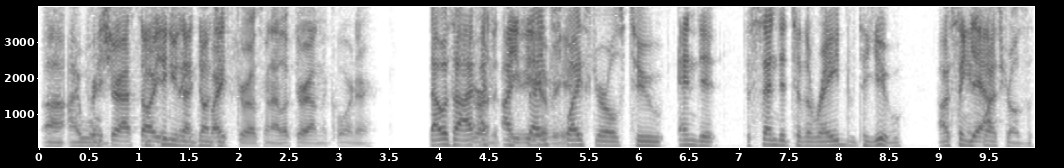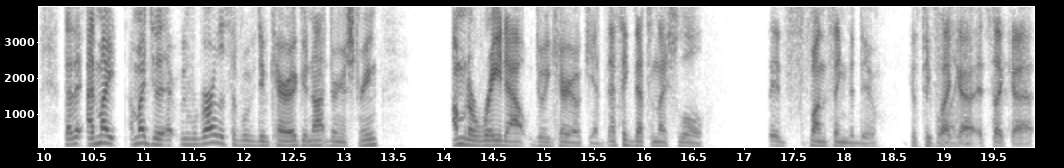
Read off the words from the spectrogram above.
Uh, I will. Pretty sure I saw you continue that dungeon. Spice Girls when I looked around the corner. That was I. I, I sang over here. Spice Girls to end it to send it to the raid to you. I was singing Yeah. Spice Girls. That I might I might do that regardless of if we do karaoke or not during a stream. I'm gonna raid out doing karaoke. I, think that's a nice little fun thing to do because It's people like, like, a, it. it's like a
